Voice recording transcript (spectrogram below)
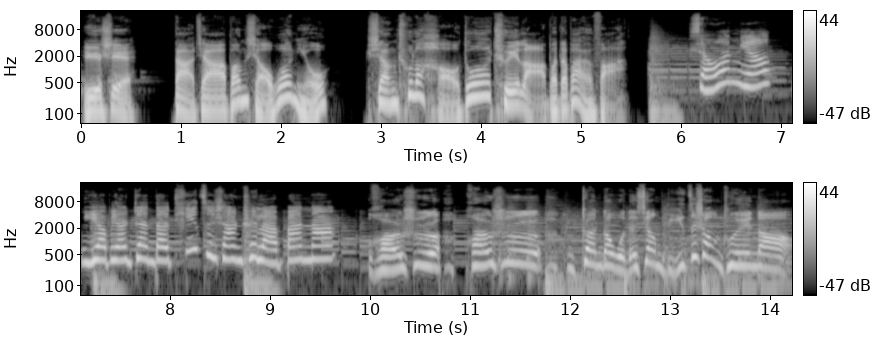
于是大家帮小蜗牛。想出了好多吹喇叭的办法。小蜗牛，你要不要站到梯子上吹喇叭呢？还是还是站到我的象鼻子上吹呢？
